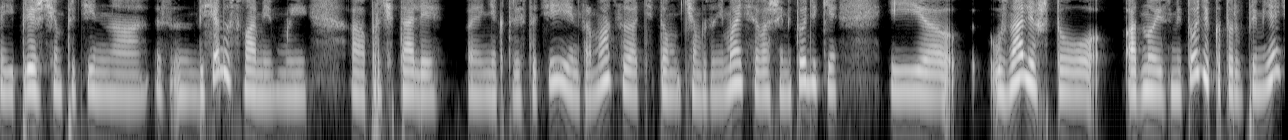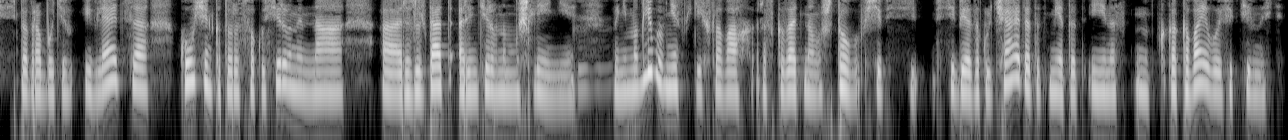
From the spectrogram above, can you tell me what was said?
И прежде чем прийти на э, беседу с вами, мы а, прочитали Э, некоторые статьи, информацию о том, чем вы занимаетесь, о вашей методике, и э, узнали, что одной из методик, которую вы применяете у себя в работе, является коучинг, который сфокусирован на э, результат-ориентированном мышлении. Mm-hmm. Вы не могли бы в нескольких словах рассказать нам, что вообще в себе заключает этот метод и ну, какова его эффективность?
